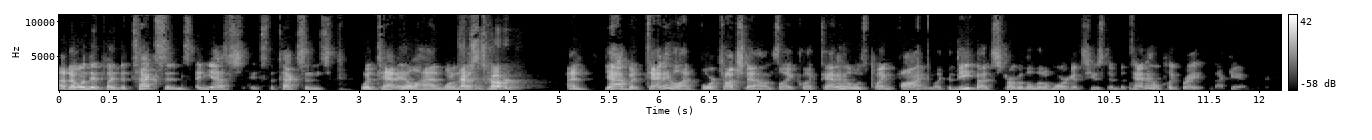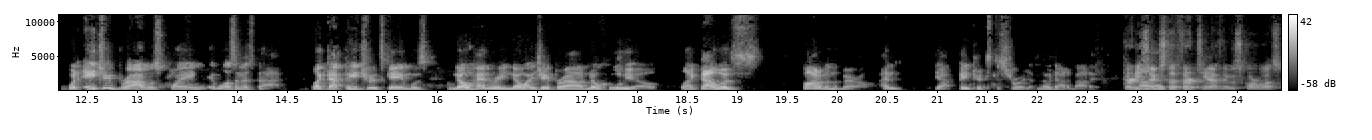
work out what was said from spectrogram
and then when they played the Texans, and yes, it's the Texans when Tannehill had one of the Texans best covered. and yeah, but Tannehill had four touchdowns. Like like Tannehill was playing fine. Like the defense struggled a little more against Houston, but Tannehill played great that game. When AJ Brown was playing, it wasn't as bad. Like that Patriots game was no Henry, no AJ Brown, no Julio. Like that was bottom of the barrel. And yeah, Patriots destroyed him, no doubt about it. 36 to 13, I think the score was.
